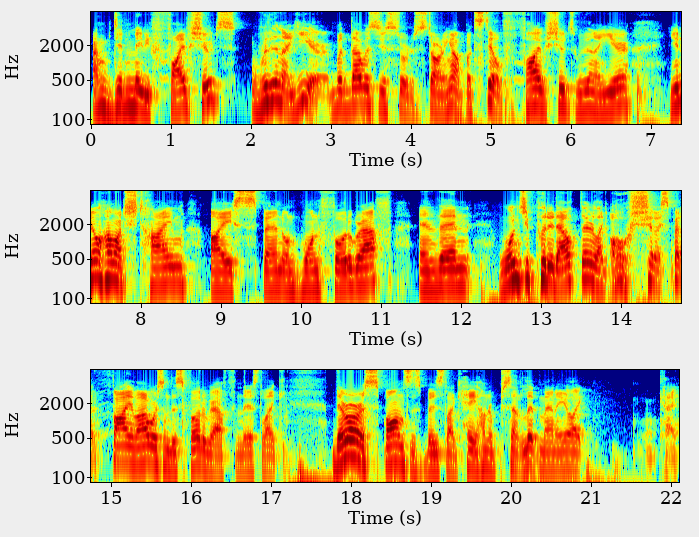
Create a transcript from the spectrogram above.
I did maybe five shoots within a year, but that was just sort of starting up. But still, five shoots within a year. You know how much time I spend on one photograph and then once you put it out there like oh shit i spent five hours on this photograph. And there's like there are responses but it's like hey 100% lip man. And you're like okay.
